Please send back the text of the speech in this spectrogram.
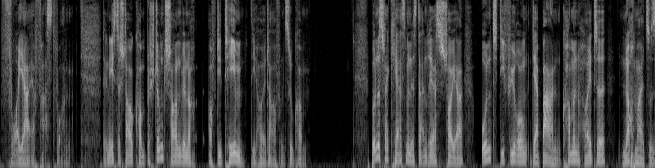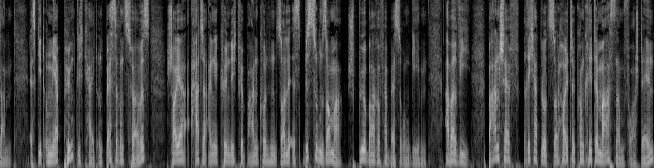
Vorjahr erfasst worden. Der nächste Stau kommt bestimmt. Schauen wir noch auf die Themen, die heute auf uns zukommen. Bundesverkehrsminister Andreas Scheuer und die Führung der Bahn kommen heute nochmal zusammen. Es geht um mehr Pünktlichkeit und besseren Service. Scheuer hatte angekündigt, für Bahnkunden solle es bis zum Sommer spürbare Verbesserungen geben. Aber wie? Bahnchef Richard Lutz soll heute konkrete Maßnahmen vorstellen.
